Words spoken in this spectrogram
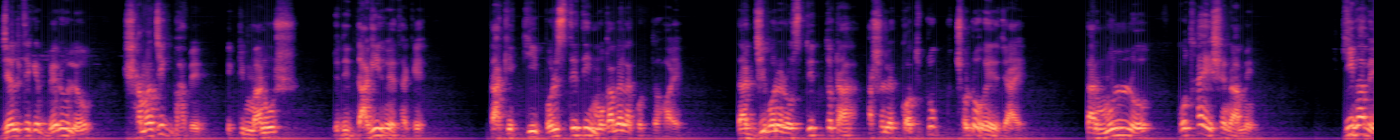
জেল থেকে বের হলেও সামাজিকভাবে একটি মানুষ যদি দাগি হয়ে থাকে, তাকে কি পরিস্থিতি মোকাবেলা করতে হয়, তার জীবনের অস্তিত্বটা আসলে কতটুক ছোট হয়ে যায়, তার মূল্য কোথায় এসে নামে কীভাবে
